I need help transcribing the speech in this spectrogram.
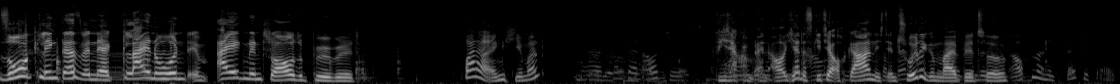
So klingt das, wenn der kleine Hund im eigenen Zuhause pöbelt. War da eigentlich jemand? Da kommt ein Auto. Wie, da kommt ein Auto? Ja, das geht ja auch gar nicht. Entschuldige mal bitte. Auch noch nicht. Welches Auto?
